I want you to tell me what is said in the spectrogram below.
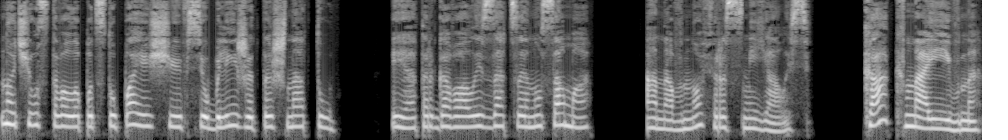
но чувствовала подступающую все ближе тошноту. И оторговалась за цену сама. Она вновь рассмеялась. «Как наивно!»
